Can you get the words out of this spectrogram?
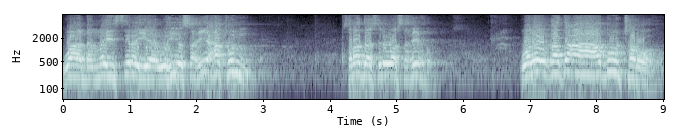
waa dhammaystirayaa wahiya saxiixatun salaadaasina waa saxiixo walow qatacahaa hadduu jaro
